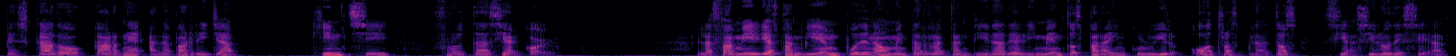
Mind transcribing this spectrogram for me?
pescado o carne a la parrilla, kimchi, frutas y alcohol. Las familias también pueden aumentar la cantidad de alimentos para incluir otros platos si así lo desean.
